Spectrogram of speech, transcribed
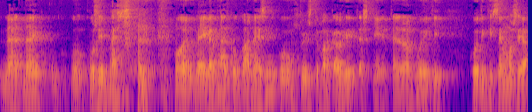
näin, näin kusipäissä, niin voin veikata, että kukaan ei siihen pysty vaikka yrittäisikin, että ne on kuitenkin, kuitenkin semmoisia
